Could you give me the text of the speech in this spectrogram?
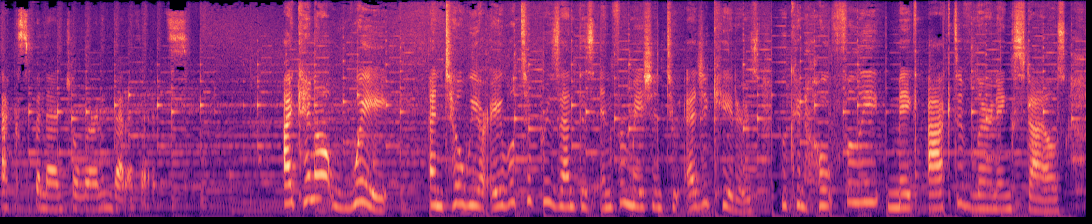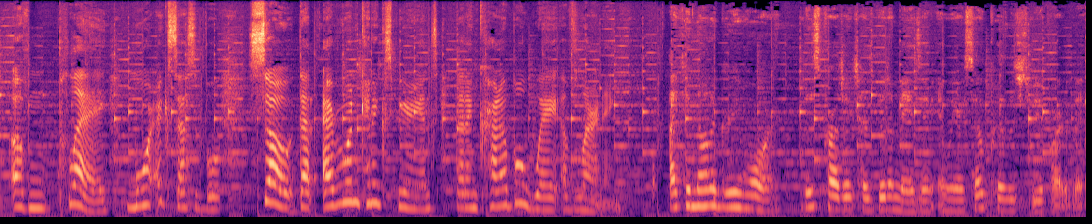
exponential learning benefits. I cannot wait until we are able to present this information to educators who can hopefully make active learning styles of play more accessible so that everyone can experience that incredible way of learning. I cannot agree more. This project has been amazing and we are so privileged to be a part of it.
